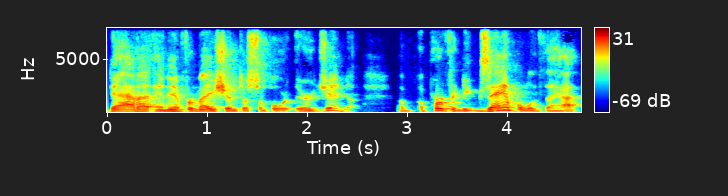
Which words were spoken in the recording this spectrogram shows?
data and information to support their agenda. A, a, perfect example of that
